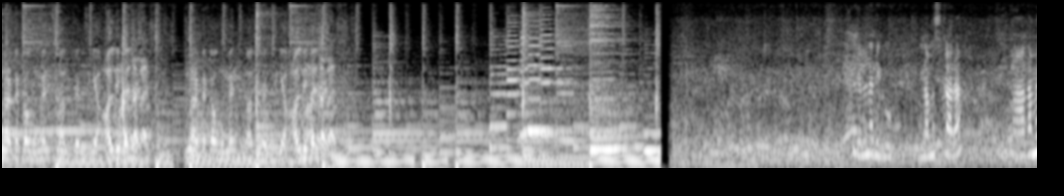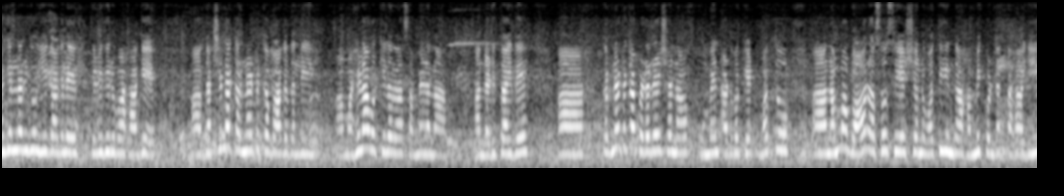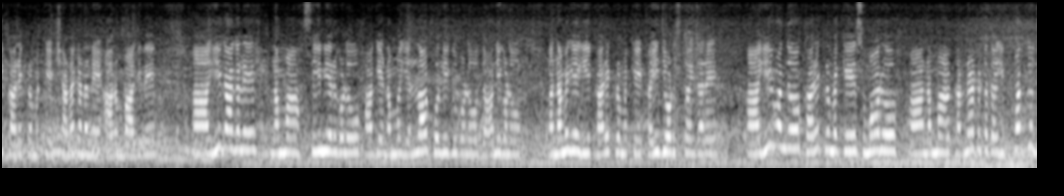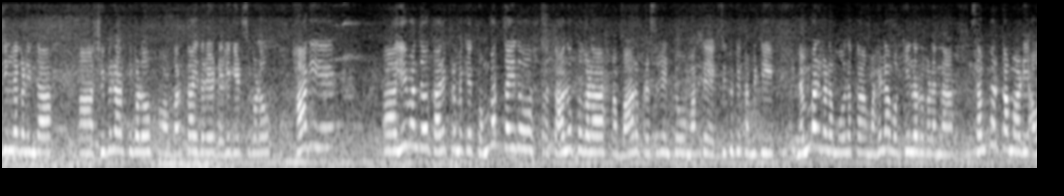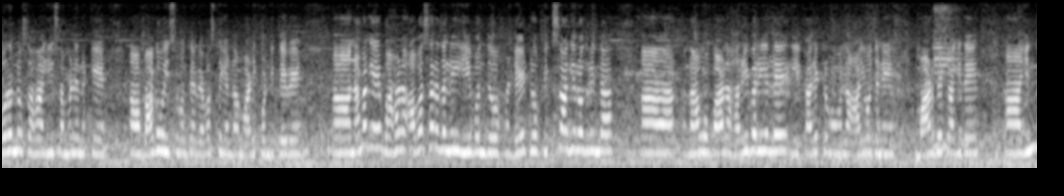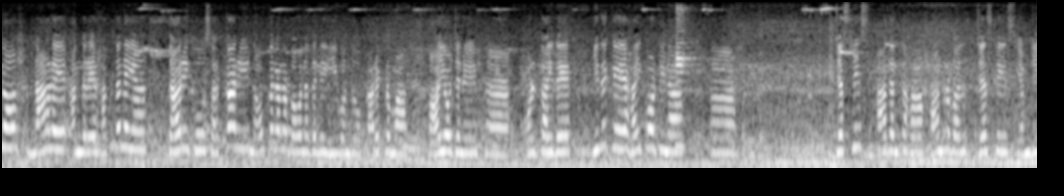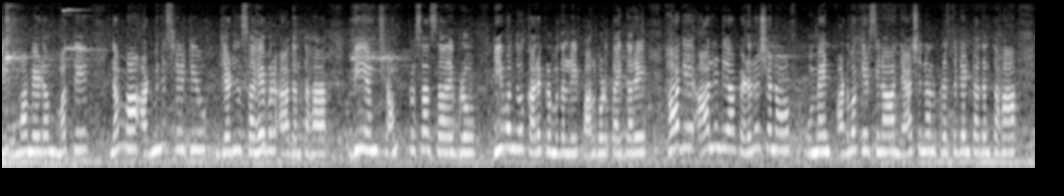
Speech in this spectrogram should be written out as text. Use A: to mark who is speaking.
A: Karnataka women's ಕಾನ್ಫರೆನ್ಸ್ಗೆ all the best Karnataka women's ಕಾನ್ಫರೆನ್ಸ್ಗೆ all the best
B: ಎಲ್ಲರಿಗೂ ನಮಸ್ಕಾರ. ನಮಗೆಲ್ಲರಿಗೂ ಈಗಾಗಲೇ ತಿಳಿದಿರುವ ಹಾಗೆ ದಕ್ಷಿಣ ಕರ್ನಾಟಕ ಭಾಗದಲ್ಲಿ ಆ, ಮಹಿಳಾ ವಕೀಲರ ಸಮ್ಮೇಳನ ನಡೀತಾ ಇದೆ. Karnataka federation of women advocate ಮತ್ತು ನಮ್ಮ ಬಾರ್ ಅಸೋಸಿಯೇಷನ್ ವತಿಯಿಂದ ಹಮ್ಮಿಕೊಂಡಂತಹ ಈ ಕಾರ್ಯಕ್ರಮಕ್ಕೆ ಕ್ಷಣಗಣನೆ ಆರಂಭ ಆಗಿದೆ. ಈಗಾಗಲೇ ನಮ್ಮ ಸೀನಿಯರ್ಗಳು ಹಾಗೆ ನಮ್ಮ ಎಲ್ಲ ಕೊಲೀಗುಗಳು, ದಾನಿಗಳು ನಮಗೆ ಈ ಕಾರ್ಯಕ್ರಮಕ್ಕೆ ಕೈ ಜೋಡಿಸ್ತಾ ಇದ್ದಾರೆ. ಈ ಒಂದು ಕಾರ್ಯಕ್ರಮಕ್ಕೆ ಸುಮಾರು ನಮ್ಮ ಕರ್ನಾಟಕದ ಇಪ್ಪತ್ತು ಜಿಲ್ಲೆಗಳಿಂದ ಶಿಬಿರಾರ್ಥಿಗಳು ಬರ್ತಾ ಇದ್ದಾರೆ ಡೆಲಿಗೇಟ್ಸ್ಗಳು ಹಾಗೆಯೇ ಈ ಒಂದು ಕಾರ್ಯಕ್ರಮಕ್ಕೆ ತೊಂಬತ್ತೈದು ತಾಲೂಕುಗಳ ಬಾರ್ ಪ್ರೆಸಿಡೆಂಟು ಮತ್ತು ಎಕ್ಸಿಕ್ಯೂಟಿವ್ ಕಮಿಟಿ ಮೆಂಬರ್ಗಳ ಮೂಲಕ ಮಹಿಳಾ ವಕೀಲರುಗಳನ್ನು ಸಂಪರ್ಕ ಮಾಡಿ ಅವರನ್ನು ಸಹ ಈ ಸಮ್ಮೇಳನಕ್ಕೆ ಭಾಗವಹಿಸುವಂತೆ ವ್ಯವಸ್ಥೆಯನ್ನು ಮಾಡಿಕೊಂಡಿದ್ದೇವೆ. ನಮಗೆ ಬಹಳ ಅವಸರದಲ್ಲಿ ಈ ಒಂದು ಡೇಟು ಫಿಕ್ಸ್ ಆಗಿರೋದ್ರಿಂದ ನಾವು ಭಾಳ ಹರಿಬರಿಯಲ್ಲೇ ಈ ಕಾರ್ಯಕ್ರಮವನ್ನು ಆಯೋಜನೆ ಮಾಡಬೇಕಾಗಿದೆ. ಇನ್ನು ನಾಳೆ ಅಂದರೆ ಹತ್ತನೆಯ ತಾರೀಕು ಸರ್ಕಾರಿ ನೌಕರರ ಭವನದಲ್ಲಿ ಈ ಒಂದು ಕಾರ್ಯಕ್ರಮ ಆಯೋಜನೆ ಆ, ಇದೆ. ಇದಕ್ಕೆ ಹೈಕೋರ್ಟಿನ ಜಸ್ಟಿಸ್ ಆದಂತಹ honourable justice M G Uma madam ಮತ್ತು ನಮ್ಮ ಅಡ್ಮಿನಿಸ್ಟ್ರೇಟಿವ್ ಜಡ್ಜ್ ಸಾಹೇಬರ್ ಆದಂತಹ ಬಿ ಎಂ ಶ್ಯಾಮ್ ಪ್ರಸಾದ್ ಸಾಹೇಬರು ಈ ಒಂದು ಕಾರ್ಯಕ್ರಮದಲ್ಲಿ ಪಾಲ್ಗೊಳ್ತಾ ಇದ್ದಾರೆ. ಹಾಗೆ all India federation of women ಅಡ್ವೊಕೇಟ್ಸಿನ national president ಆದಂತಹ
